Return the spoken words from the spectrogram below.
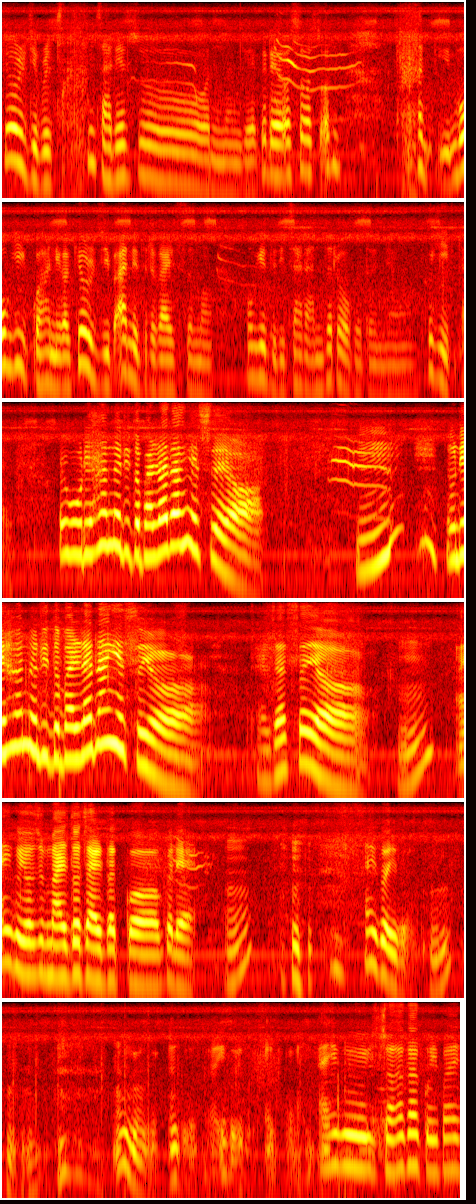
겨울집을 참 잘해주는 게. 그래 어서 손딱 모기 있고 하니까 겨울집 안에 들어가 있으면 모기들이 잘 안 들어오거든요. 거기 있다. 아이고 우리 하늘이도 발라당 했어요 응? 우리 하늘이도 발라당했어요. 잘 잤어요. 응? 아이고 요즘 말도 잘 듣고 그래. 응? 아이고 이거. 응? 아이고 아이고 아이고 아이고 좋아갖고 이봐요.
